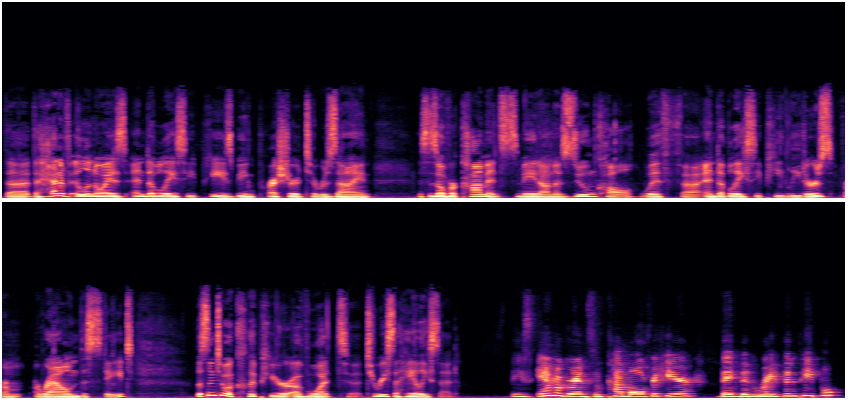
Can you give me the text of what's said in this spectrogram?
The the head of Illinois' NAACP is being pressured to resign. This is over comments made on a Zoom call with uh, NAACP leaders from around the state. Listen to a clip here of what uh, Teresa Haley said. These immigrants have come over here. They've been raping people.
